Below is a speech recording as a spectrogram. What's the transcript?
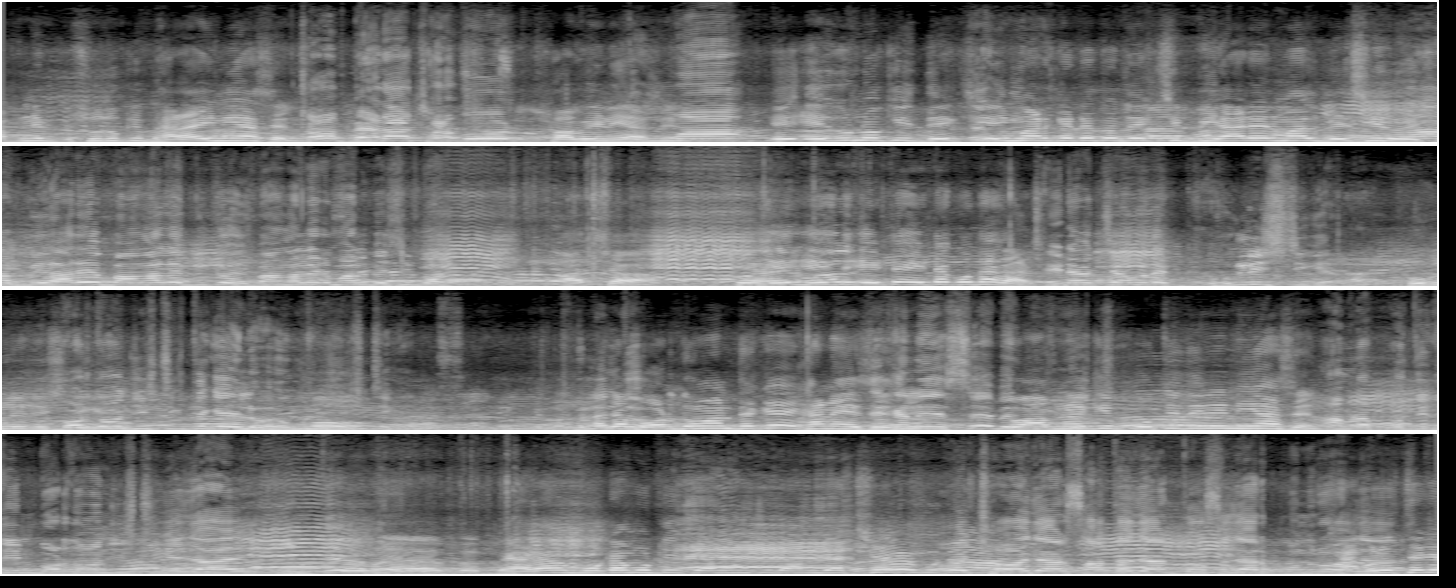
আপনি শুধু কি ভেড়াই নিয়ে আসেন? সব ভেড়া ছাগল সবই নিয়ে আসেন। এগুলো কি দেখছি? এই মার্কেটে তো দেখছি বিহারের মাল বেশি রয়েছে। বিহারে বাঙালি দুটোই বাঙালের মাল বেশি পড়ে। আচ্ছা। তো এটা এটা কোথাকার? এটা হচ্ছে আমাদের হুগলি ডিস্ট্রিক্টের হুগলি ডিস্ট্রিক্ট ডিস্ট্রিক্ট থেকে এলো হুগলি ডিস্ট্রিক্ট আচ্ছা বর্ধমান থেকে এখানে এসে এখানে এসে তো আপনার কি প্রতিদিনই নিয়ে আসেন? আমরা প্রতিদিন বর্ধমান ডিস্ট্রিক্টে যাই কিনতে। ভেড়া মোটামুটি কেমন কি দাম যাচ্ছে? ওই ছ হাজার সাত হাজার দশ হাজার পনেরো হাজার। ছাগলের থেকে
